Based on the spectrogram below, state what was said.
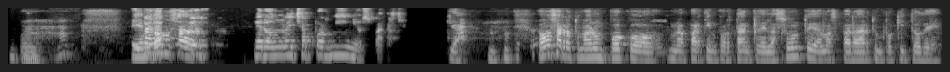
vamos a... pero no hecha por niños, vaya. Ya, vamos a retomar un poco una parte importante del asunto y además para darte un poquito de,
